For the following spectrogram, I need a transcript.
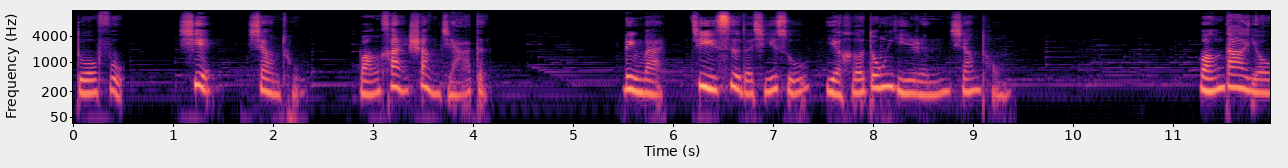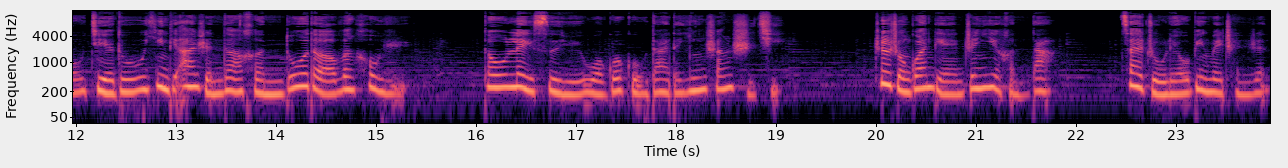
多富、谢、相土、王亥、上甲等。另外，祭祀的习俗也和东夷人相同。王大有解读印第安人的很多的问候语，都类似于我国古代的殷商时期。这种观点争议很大，在主流并未承认。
